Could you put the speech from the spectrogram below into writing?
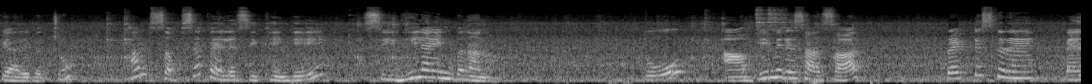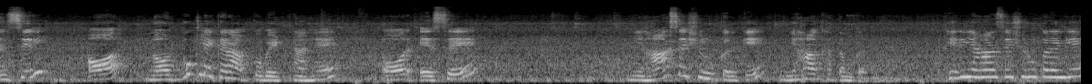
प्यारे बच्चों, हम सबसे पहले सीखेंगे सीधी लाइन बनाना। तो आप भी मेरे साथ साथ प्रैक्टिस करें पेंसिल और नोटबुक लेकर आपको बैठना है और ऐसे यहाँ से शुरू करके यहाँ ख़त्म करना है। फिर यहाँ से शुरू करेंगे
